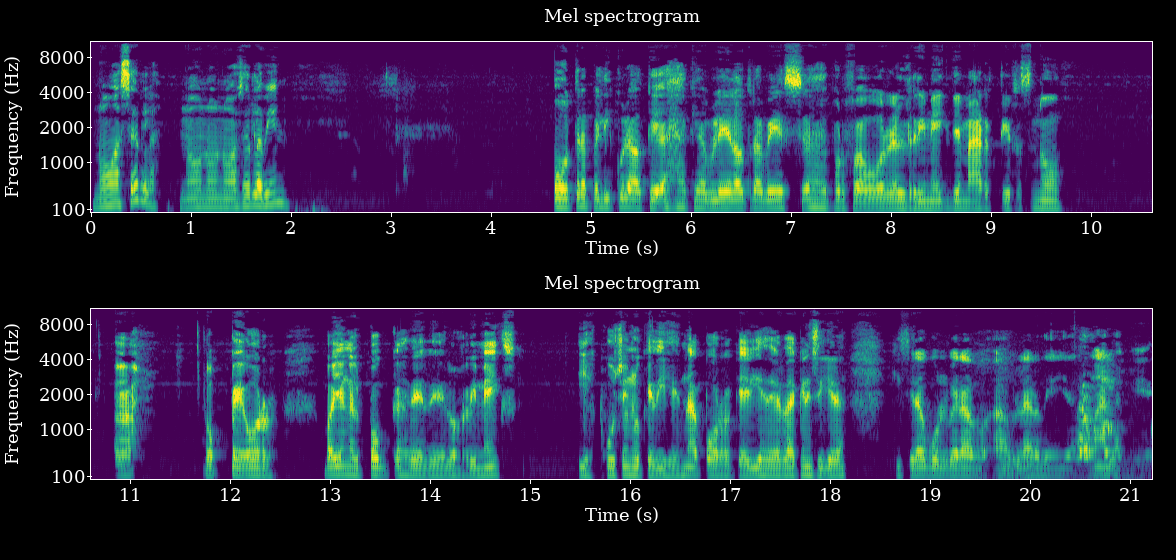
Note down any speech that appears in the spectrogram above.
no hacerla, no, no, no hacerla bien. Otra película que, ah, que hablé la otra vez, por favor, el remake de Martyrs, no. Ah, lo peor. Vayan al podcast de, de los remakes y escuchen lo que dije. Es una porquería, de verdad que ni siquiera quisiera volver a, hablar de ella, mala que es.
